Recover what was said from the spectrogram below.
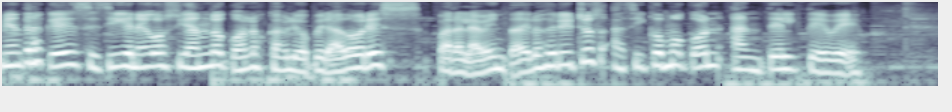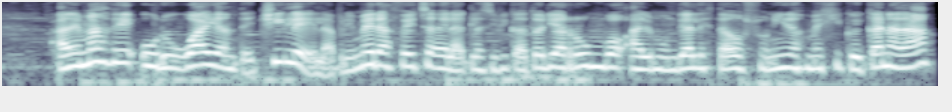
mientras que se sigue negociando con los cableoperadores para la venta de los derechos, así como con Antel TV. Además de Uruguay ante Chile, la primera fecha de la clasificatoria rumbo al Mundial de Estados Unidos, México y Canadá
